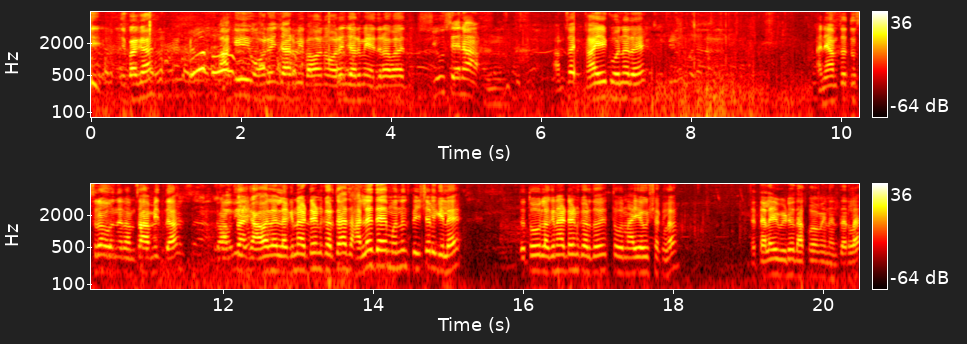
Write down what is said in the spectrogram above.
हे बघा बाकी ऑरेंज आर्मी भावानं ऑरेंज आर्मी हैदराबाद शिवसेना. आमचा हा एक ओनर आहे. आणि आमचा दुसरा ओनर आमचा अमितदा तो आमचा गावाला लग्न अटेंड करतोय. आज हालत आहे म्हणून स्पेशल गेलाय तर तो लग्न अटेंड करतोय. तो नाही येऊ शकला. तर त्यालाही व्हिडिओ दाखवा मी नंतरला.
